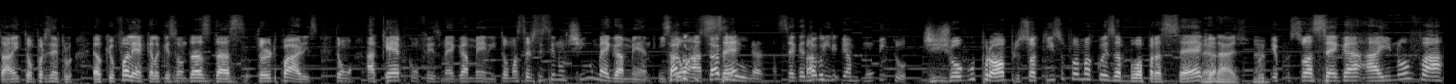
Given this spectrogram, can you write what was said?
tá? Então, por exemplo, é o que eu falei, aquela questão das, das third parties. Então, a Capcom fez Mega Man, então o Master System não tinha um Mega Man. Então, Sabe o a sabe SEGA, a SEGA o que- dependia muito de jogo próprio. Só que isso foi uma coisa boa pra SEGA, Verdade. né? porque forçou a SEGA a inovar.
